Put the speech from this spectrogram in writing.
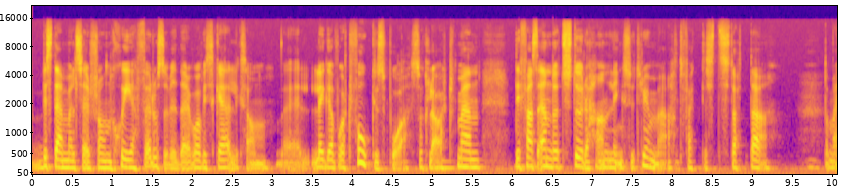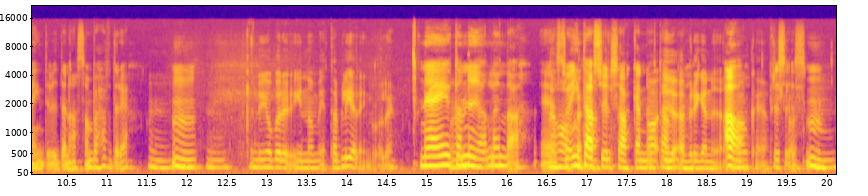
bestämmelser från chefer och så vidare. Vad vi ska liksom, eh, lägga vårt fokus på såklart. Mm. Men det fanns ändå ett större handlingsutrymme att faktiskt stötta de här individerna som behövde det. Mm. Mm. mm. Men du jobbar inom etablering då eller? Nej, utan mm. nyanlända. Eh, Jaha, så inte asylsökande. Ja, utan, övriga nya? Ja, ah, okay, precis. Mm.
